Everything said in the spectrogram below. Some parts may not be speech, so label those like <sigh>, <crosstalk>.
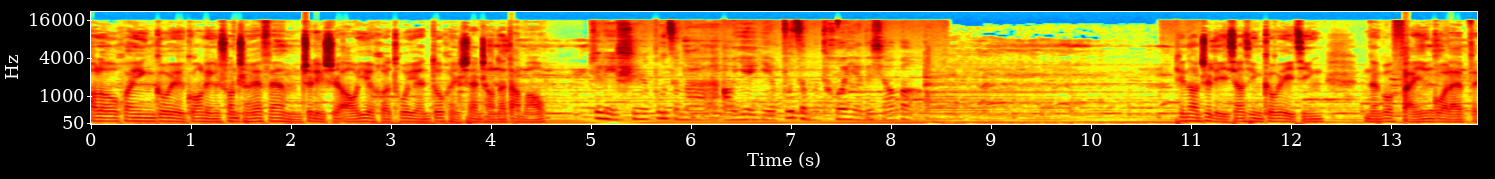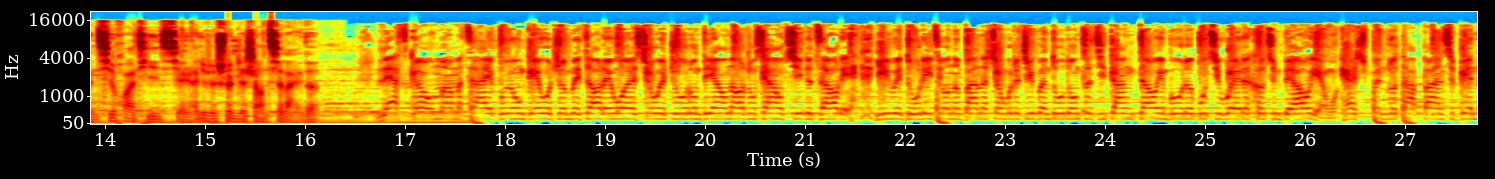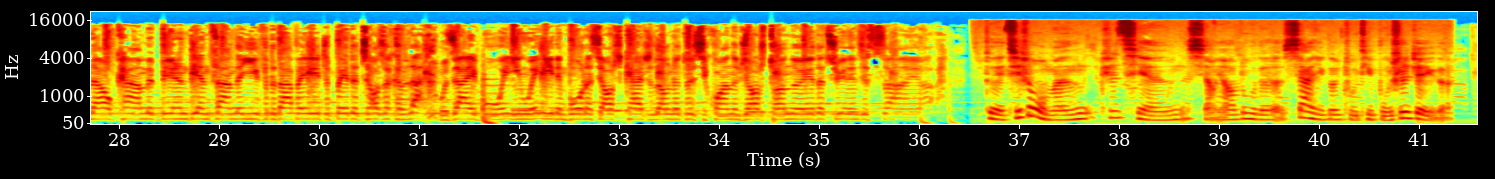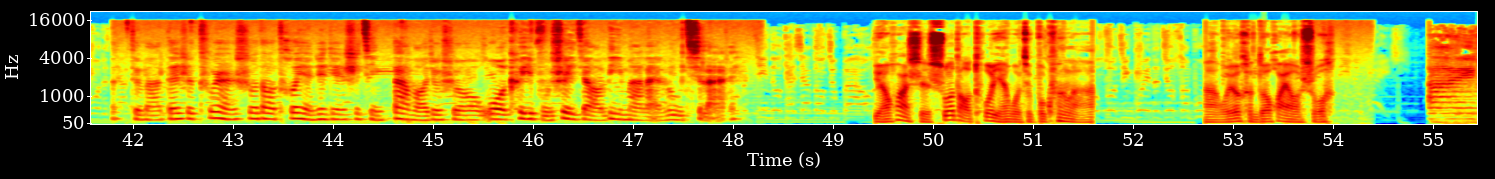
Hello，欢迎各位光临双城 FM，这里是熬夜和拖延都很擅长的大毛，这里是不怎么熬夜也不怎么拖延的小宝。听到这里，相信各位已经能够反应过来，本期话题显然就是顺着上期来的。Let's go，妈妈再也不用给我准备早点，我也学会主动点好闹钟，想要起的早点，以为独立就能把那生活的剧本读懂，自己当导演，不得不去为了合群表演。我开始笨拙打扮，想变得好看，被别人点赞的衣服的搭配一直被他嘲笑很烂。我再也不会因为一点波澜消失，开始冷着最喜欢的绕着团队在去年解散呀。对，其实我们之前想要录的下一个主题不是这个。对吧？但是突然说到拖延这件事情，大毛就说：“我可以不睡觉，立马来录起来。”原话是：“说到拖延，我就不困了啊！啊，我有很多话要说。” I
